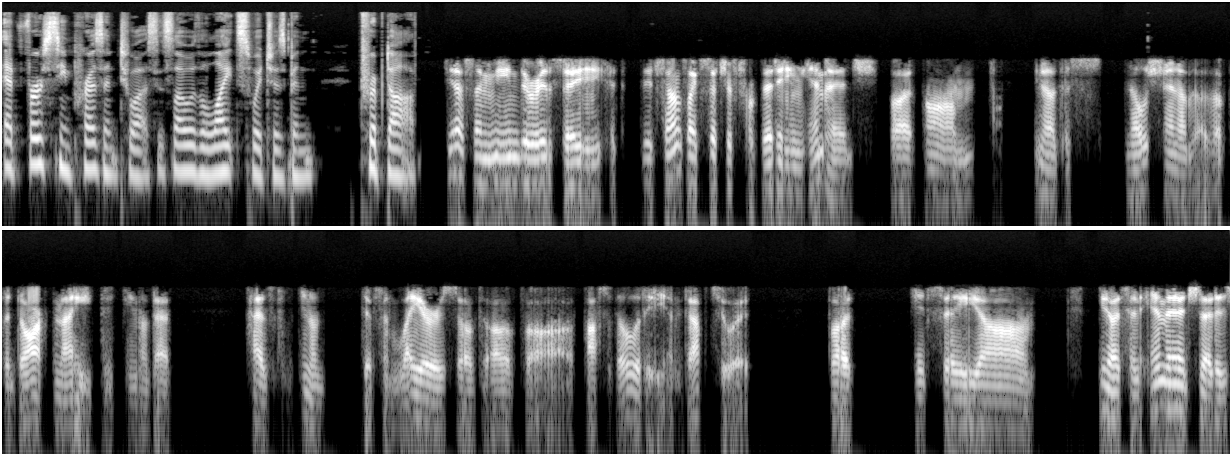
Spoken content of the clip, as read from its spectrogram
at first seem present to us, as though the light switch has been tripped off. Yes, I mean there is a. It, sounds like such a forbidding image, but um, you know this notion of, of the dark night, you know that has you know different layers of, of uh, possibility and depth to it. But it's a, um, you know, it's an image that is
